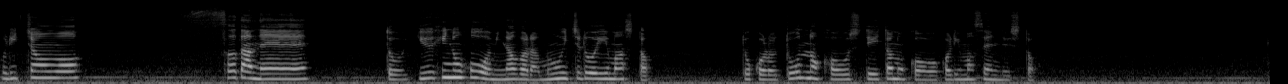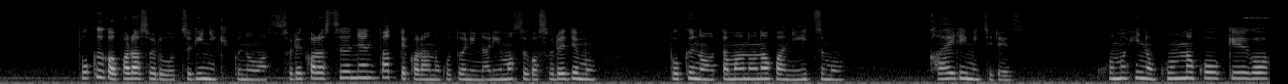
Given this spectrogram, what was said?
堀ちゃんは「そうだね」と夕日の方を見ながらもう一度言いました。だからどんな顔をしていたのかは分かりませんでした。僕がパラソルを次に聞くのはそれから数年経ってからのことになりますがそれでも僕の頭の中にいつも帰り道です。この日のこんな光景が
